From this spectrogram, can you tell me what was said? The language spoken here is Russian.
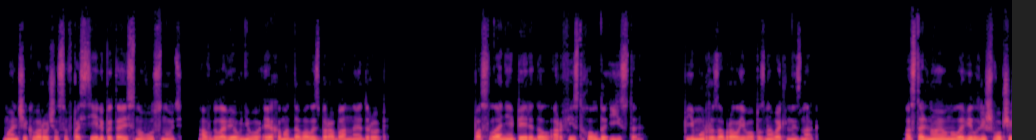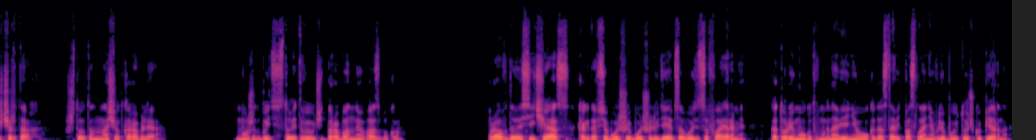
Мальчик ворочался в постели, пытаясь снова уснуть, а в голове у него эхом отдавалась барабанная дробь. Послание передал орфист Холда Иста. Пьемур разобрал его опознавательный знак. Остальное он уловил лишь в общих чертах. Что-то насчет корабля. Может быть, стоит выучить барабанную азбуку? Правда, сейчас, когда все больше и больше людей обзаводятся фаерами, которые могут в мгновение ока доставить послание в любую точку перна.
